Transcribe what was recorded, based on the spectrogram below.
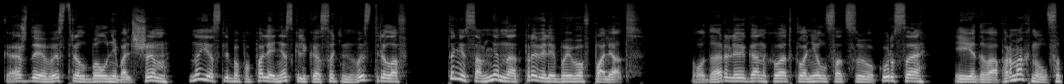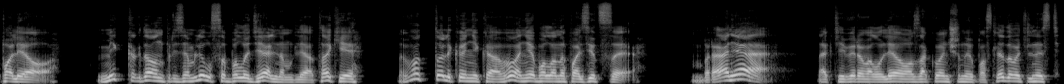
Каждый выстрел был небольшим, но если бы попали несколько сотен выстрелов, то, несомненно, отправили бы его в полет. Удар Люй Ганху отклонился от своего курса и едва промахнулся по Лео. Миг, когда он приземлился, был идеальным для атаки, вот только никого не было на позиции. «Броня!» – активировал Лео законченную последовательность,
